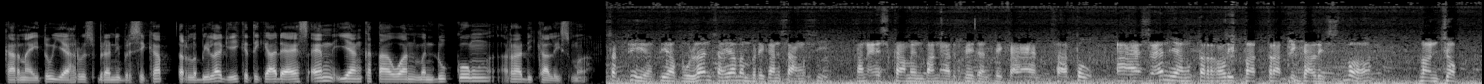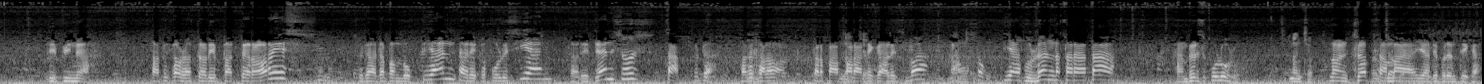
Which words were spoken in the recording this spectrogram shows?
Karena itu, ia harus berani bersikap terlebih lagi ketika ada ASN yang ketahuan mendukung radikalisme. Sedih ya, tiap bulan saya memberikan sanksi. Kan SK Menpan RB dan BKN. Satu, ASN yang terlibat radikalisme non-job dibina. Tapi kalau sudah terlibat teroris, sudah ada pembuktian dari kepolisian, dari Densus, cap, sudah. Tapi kalau terpapar radikalisme, langsung. Tiap bulan rata-rata hampir 10 loh. Non-job. Non-job sama ya. yang diberhentikan.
